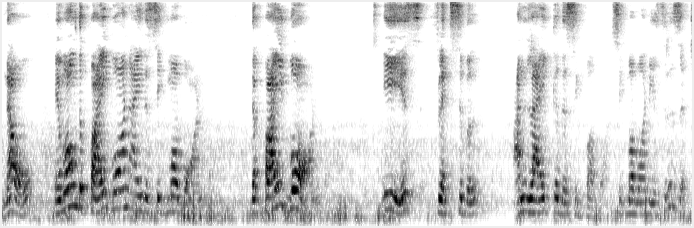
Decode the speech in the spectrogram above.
Now, among the pi bond and the sigma bond, the pi bond is flexible unlike the sigma bond. Sigma bond is rigid.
